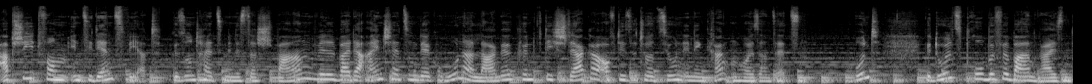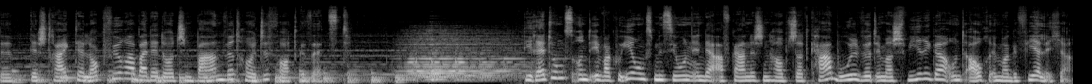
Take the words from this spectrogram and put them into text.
Abschied vom Inzidenzwert. Gesundheitsminister Spahn will bei der Einschätzung der Corona-Lage künftig stärker auf die Situation in den Krankenhäusern setzen. Und Geduldsprobe für Bahnreisende. Der Streik der Lokführer bei der Deutschen Bahn wird heute fortgesetzt. Die Rettungs- und Evakuierungsmission in der afghanischen Hauptstadt Kabul wird immer schwieriger und auch immer gefährlicher.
